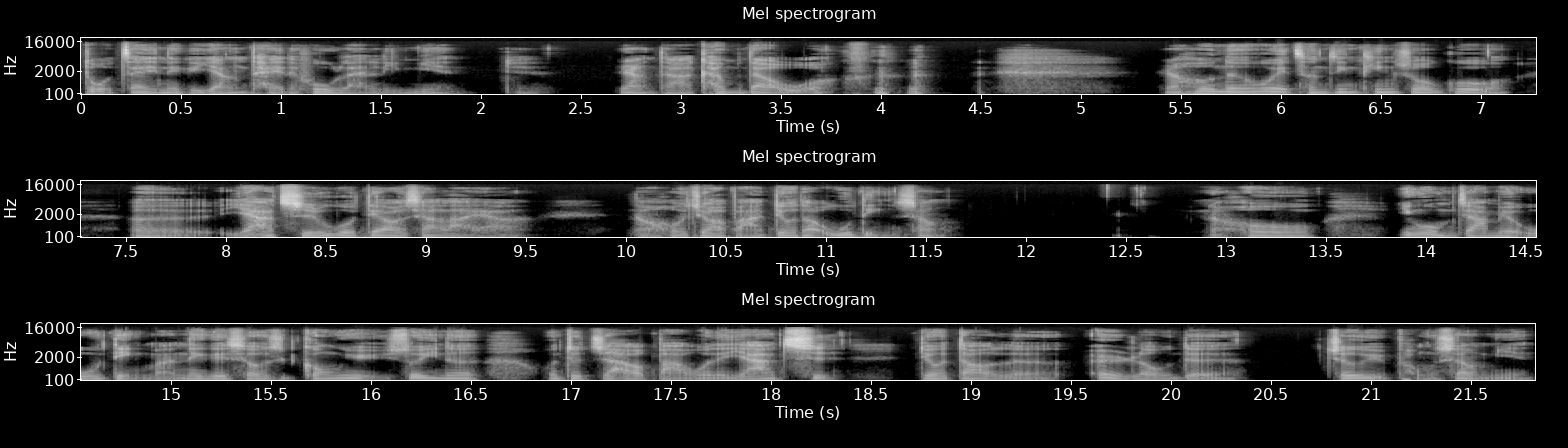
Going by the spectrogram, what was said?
躲在那个阳台的护栏里面，就让大家看不到我。然后呢，我也曾经听说过，呃，牙齿如果掉下来啊，然后就要把它丢到屋顶上。然后，因为我们家没有屋顶嘛，那个时候是公寓，所以呢，我就只好把我的牙齿丢到了二楼的遮雨棚上面。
